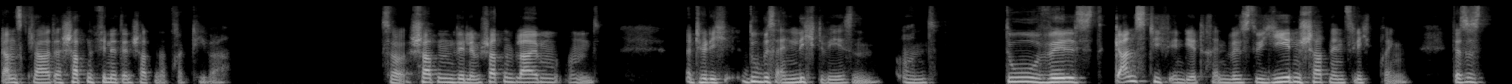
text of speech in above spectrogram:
Ganz klar, der Schatten findet den Schatten attraktiver. So, Schatten will im Schatten bleiben und natürlich, du bist ein Lichtwesen und du willst ganz tief in dir drin, willst du jeden Schatten ins Licht bringen. Das ist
